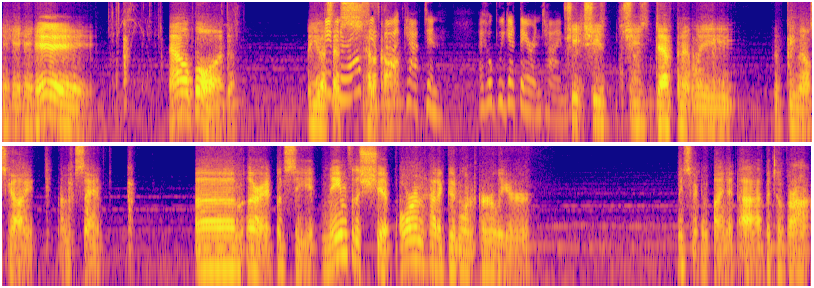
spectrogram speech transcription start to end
Hey, hey, hey, hey. Now aboard the We're giving her all USS she's Helicon. got, Captain. I hope we get there in time. She, she's, she's definitely the female Scotty. I'm just saying. Um, alright, let's see. Name for the ship. Oren had a good one earlier. See if I can find it. Ah, the Tavran.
